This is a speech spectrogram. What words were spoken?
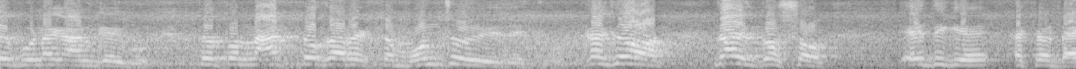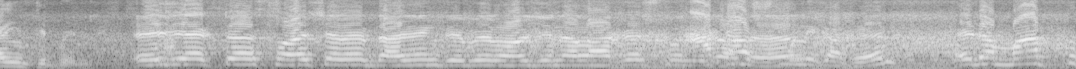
দেখব না, গান গাইবো। তো তো নাট্যকার একটা মঞ্চ হয়ে যেত কারণ যাই দর্শক এদিকে একটা ডাইনিং টেবিল। এই যে একটা ছয় চারের ডাইনিং টেবিল অরিজিনাল আকাশমণি আকাশমণি কাঠের এটা মাত্র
